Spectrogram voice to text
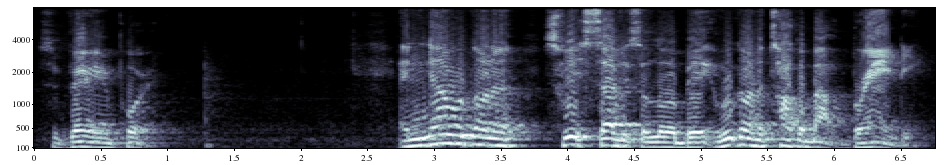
It's very important. And now we're going to switch subjects a little bit and we're going to talk about branding.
